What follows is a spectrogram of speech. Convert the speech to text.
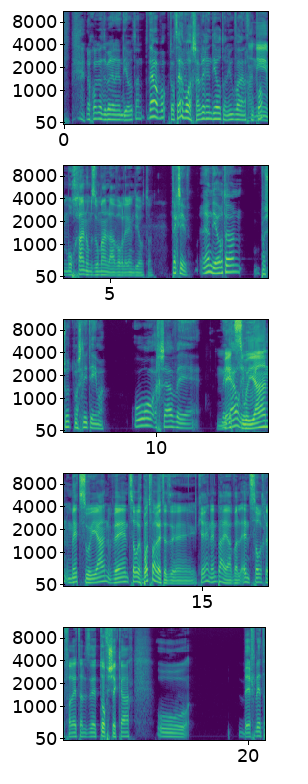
אנחנו יכולים לדבר על רנדי אורטון. אתה יודע מה, בוא, אתה רוצה לעבור עכשיו לרנדי אורטון, אם כבר אנחנו פה? אני מוכן ומזומן לעבור לרנדי אורטון. תקשיב, רנדי אורטון פשוט משליט אימה. הוא עכשיו. מצוין, מצוין, ואין צורך, בוא תפרט את זה, כן, אין בעיה, אבל אין צורך לפרט על זה, טוב שכך. הוא בהחלט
